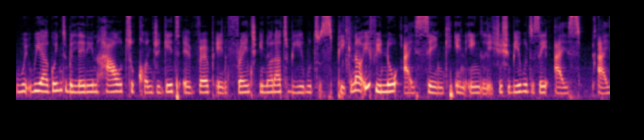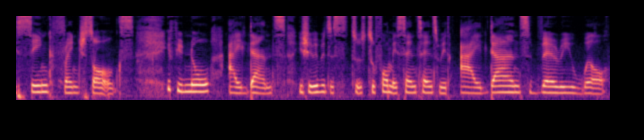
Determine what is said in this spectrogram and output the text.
we, we are going to be learning how to conjugate a verb in French in order to be able to speak. Now, if you know I sing in English, you should be able to say I I sing French songs. If you know I dance, you should be able to, to, to form a sentence with I dance very well.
